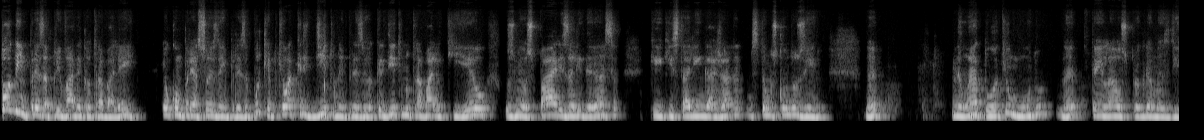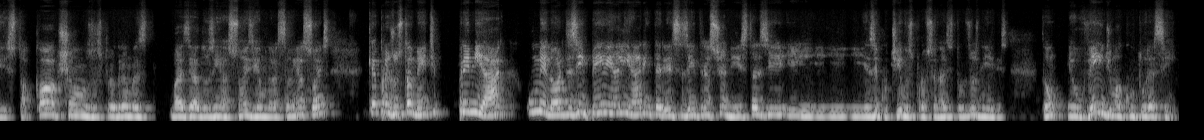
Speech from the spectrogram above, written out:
Toda empresa privada que eu trabalhei, eu comprei ações da empresa. Por quê? Porque eu acredito na empresa, eu acredito no trabalho que eu, os meus pares, a liderança que, que está ali engajada, estamos conduzindo. Né? Não é à toa que o mundo né, tem lá os programas de stock options, os programas baseados em ações e remuneração em ações, que é para justamente premiar o melhor desempenho e alinhar interesses entre acionistas e, e, e executivos profissionais de todos os níveis. Então, eu venho de uma cultura assim.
